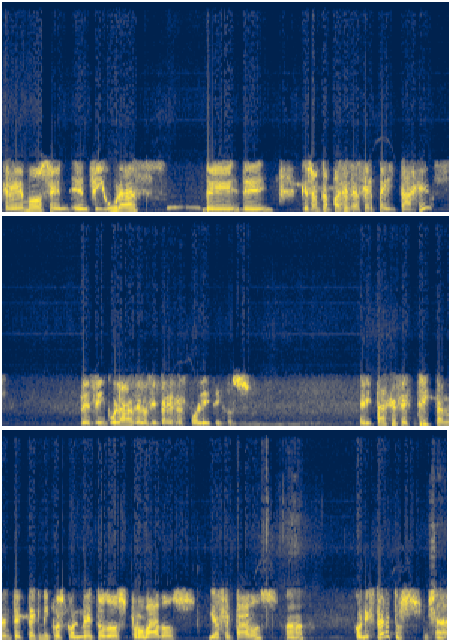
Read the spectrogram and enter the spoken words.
Creemos en, figuras de, que son capaces de hacer peritajes desvinculadas de los intereses políticos. Peritajes estrictamente técnicos con métodos probados y aceptados, con expertos. O sea,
